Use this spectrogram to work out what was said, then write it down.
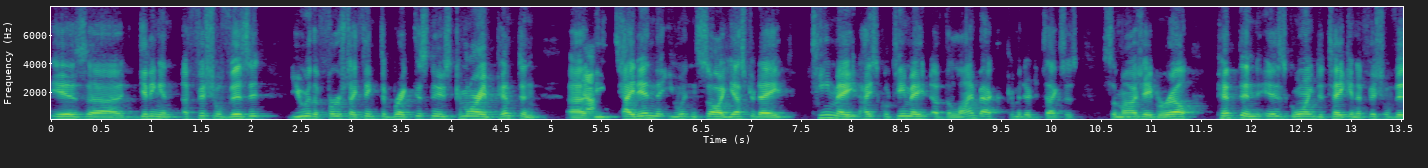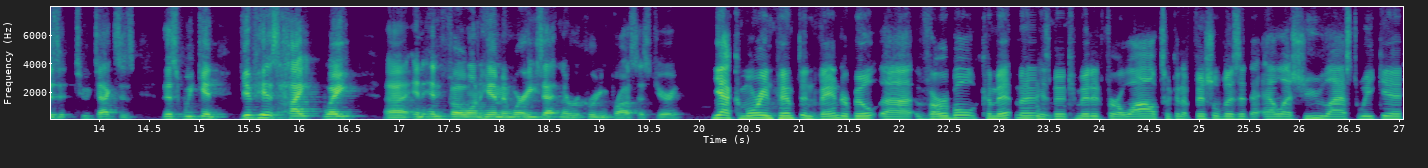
is uh, getting an official visit. You were the first, I think, to break this news. Kamarian Pimpton, uh, yeah. the tight end that you went and saw yesterday, teammate, high school teammate of the linebacker committed to Texas, S'Maje Burrell. Pimpton is going to take an official visit to Texas this weekend. Give his height, weight, uh, and info on him and where he's at in the recruiting process, Jerry. Yeah, Kamorian Pimpton, Vanderbilt uh, verbal commitment has been committed for a while. Took an official visit to LSU last weekend.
